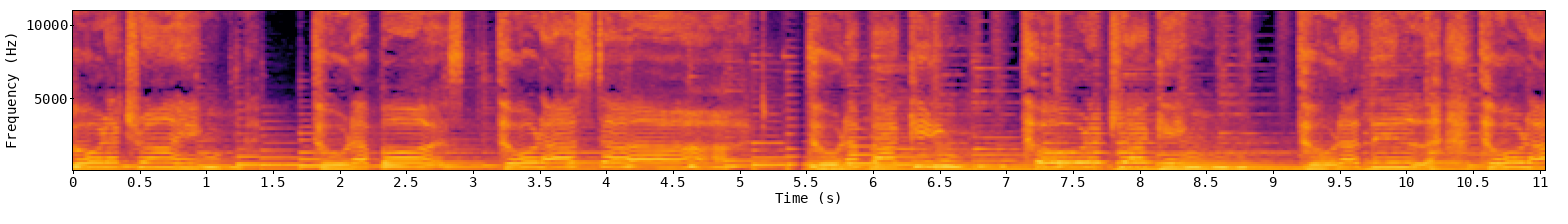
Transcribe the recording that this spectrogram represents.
थोड़ा ट्राइंग थोड़ा पॉज थोड़ा स्टार्ट थोड़ा पैकिंग थोड़ा ट्रैकिंग थोड़ा दिल, थोड़ा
